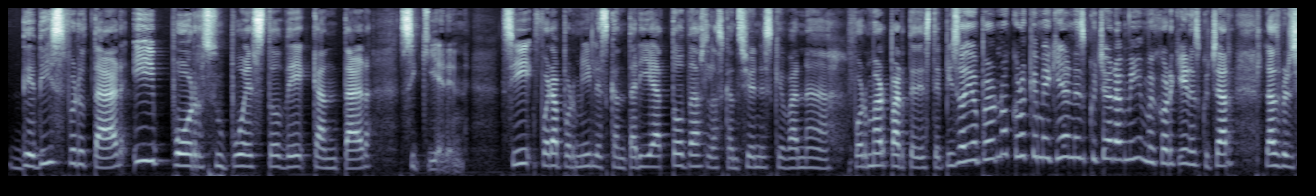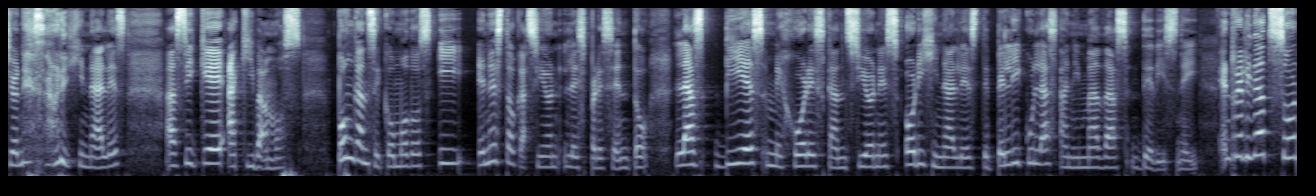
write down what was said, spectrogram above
de disfrutar y por supuesto de cantar si quieren. Si fuera por mí, les cantaría todas las canciones que van a formar parte de este episodio, pero no creo que me quieran escuchar a mí, mejor quieren escuchar las versiones originales. Así que aquí vamos. Pónganse cómodos y en esta ocasión les presento las 10 mejores canciones originales de películas animadas de Disney. En realidad son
